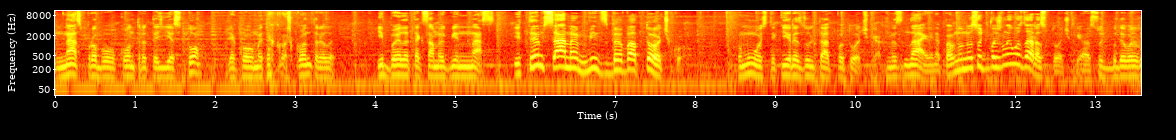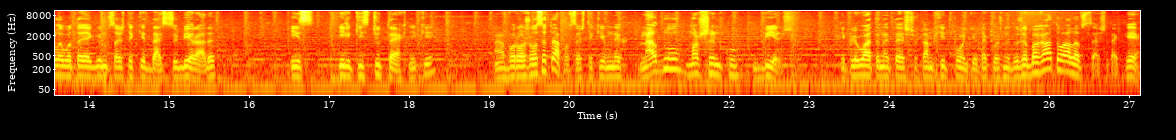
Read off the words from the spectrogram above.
нас пробував контрити Є100, якого ми також контрили, і били так само, як він нас. І тим самим він збивав точку. Тому ось такий результат по точках. Не знаю, напевно, не суть важливо зараз точки, а суть буде важливо те, як він все ж таки дасть собі ради із кількістю техніки ворожого сетапу. Все ж таки в них на одну машинку більше. І плювати на те, що там хітпонтів також не дуже багато, але все ж таки.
